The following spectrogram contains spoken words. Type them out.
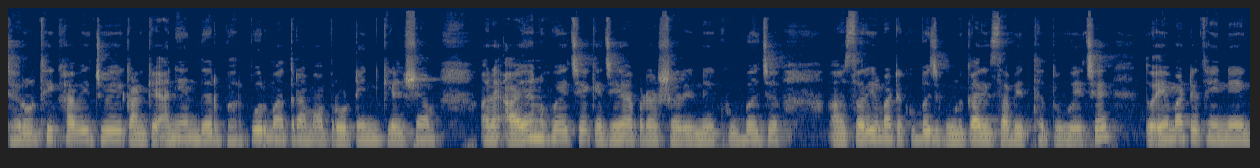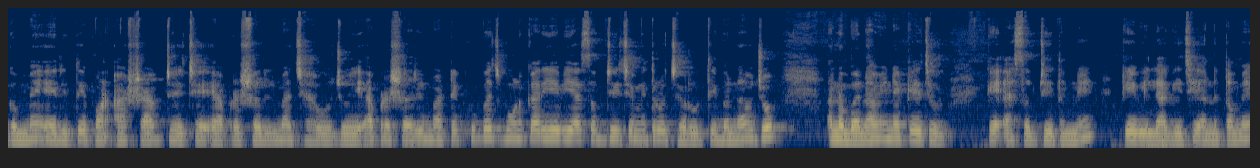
જરૂરથી ખાવી જોઈએ, કારણ કે આની અંદર ભરપૂર માત્રામાં પ્રોટીન, કેલ્શિયમ અને આયન હોય છે કે જે આપણા શરીરને ખૂબ જ શરીર માટે ખૂબ જ ગુણકારી સાબિત થતું હોય છે. તો એ માટે થઈને ગમે એ રીતે પણ આ શાક જે છે એ આપણા શરીરમાં જવું જોઈએ. આપણા શરીર માટે ખૂબ જ ગુણકારી એવી આ સબ્જી છે મિત્રો. જરૂરથી બનાવજો અને બનાવીને કહેજો કે આ સબ્જી તમને કેવી લાગી છે અને તમે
